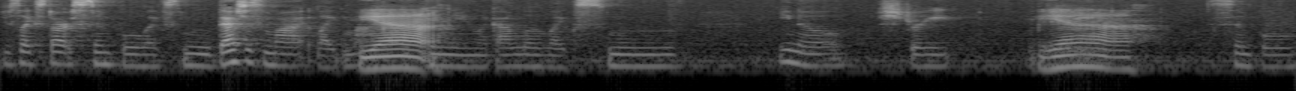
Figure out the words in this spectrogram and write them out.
Just like start simple, like smooth. That's just my like my Yeah. opinion. Like I love like smooth, you know, straight, Yeah. simple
